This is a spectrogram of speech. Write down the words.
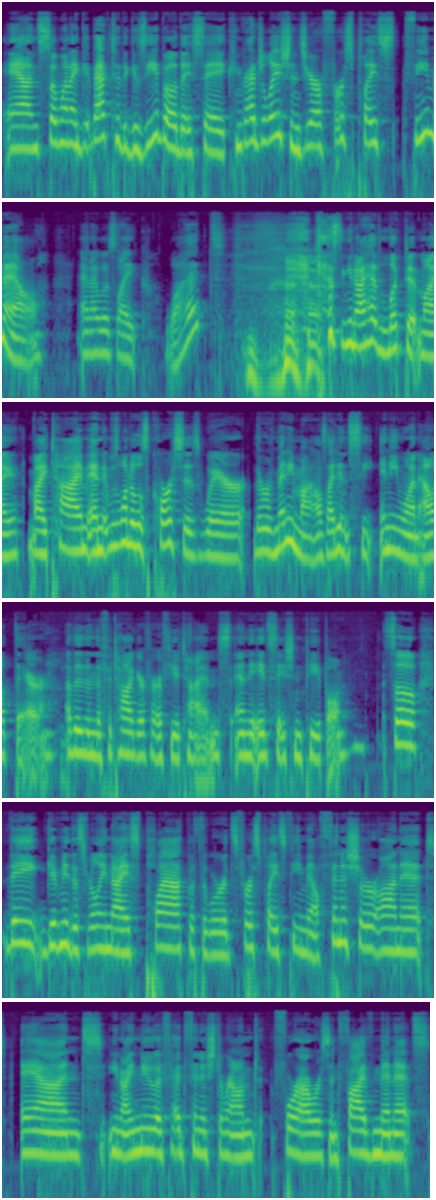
And so when I get back to the gazebo, they say, Congratulations, you're our first place female. And I was like, what? Because you know I hadn't looked at my my time, and it was one of those courses where there were many miles. I didn't see anyone out there other than the photographer a few times and the aid station people. So they give me this really nice plaque with the words first place female finisher on it. And, you know, I knew I had finished around four hours and five minutes.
